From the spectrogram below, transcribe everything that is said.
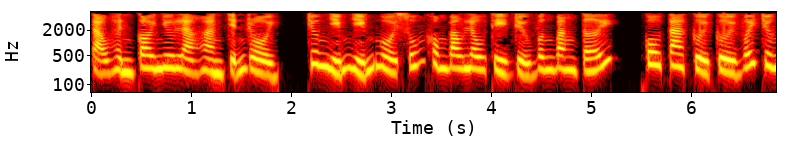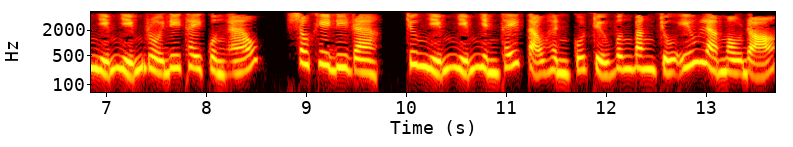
tạo hình coi như là hoàn chỉnh rồi, chương nhiễm nhiễm ngồi xuống không bao lâu thì Triệu Vân Băng tới, cô ta cười cười với chương nhiễm nhiễm rồi đi thay quần áo, sau khi đi ra, chương nhiễm nhiễm nhìn thấy tạo hình của Triệu Vân Băng chủ yếu là màu đỏ,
